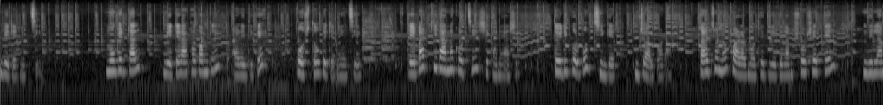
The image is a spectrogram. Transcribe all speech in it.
বেটে নিচ্ছি। মুগের ডাল বেটে রাখা কমপ্লিট আর এদিকে পোস্তও বেটে নিয়েছি। এবার কি রান্না করছি সেখানে আসি। তৈরি করব ঝিঙের জল বড়া। তার জন্য কড়ার মধ্যে দিয়ে দিলাম সর্ষের তেল, দিলাম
